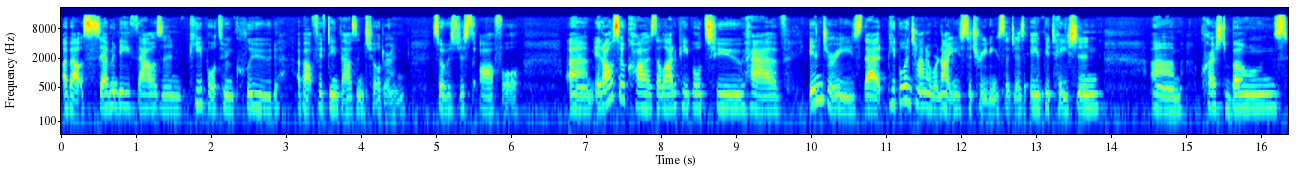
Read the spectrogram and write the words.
about 70,000 people to include about 15,000 children. So it was just awful. Um, it also caused a lot of people to have injuries that people in China were not used to treating, such as amputation, um, crushed bones,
